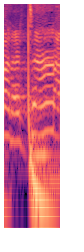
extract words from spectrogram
54th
